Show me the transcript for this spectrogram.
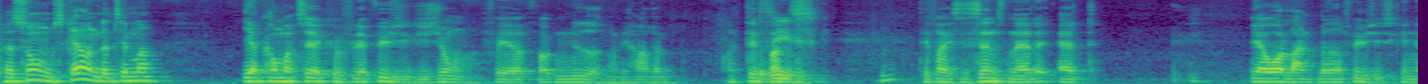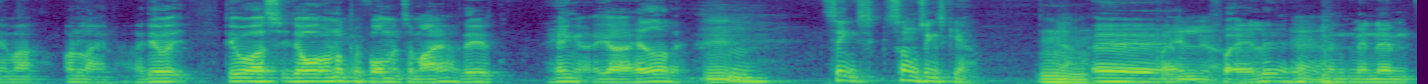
Personen skrev endda til mig, jeg kommer til at købe flere fysiske sessioner, for jeg fucking nyder, når vi har dem. Og det er, Præcis. faktisk, det er faktisk essensen af det, at jeg var langt bedre fysisk, end jeg var online. Og det var, det var også det var underperformance af mig, og det hænger, jeg hader det. mm. Ting, sådan nogle ting sker. Mm. Øh, for alle, For alle ja, ja. Men, men, øhm,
